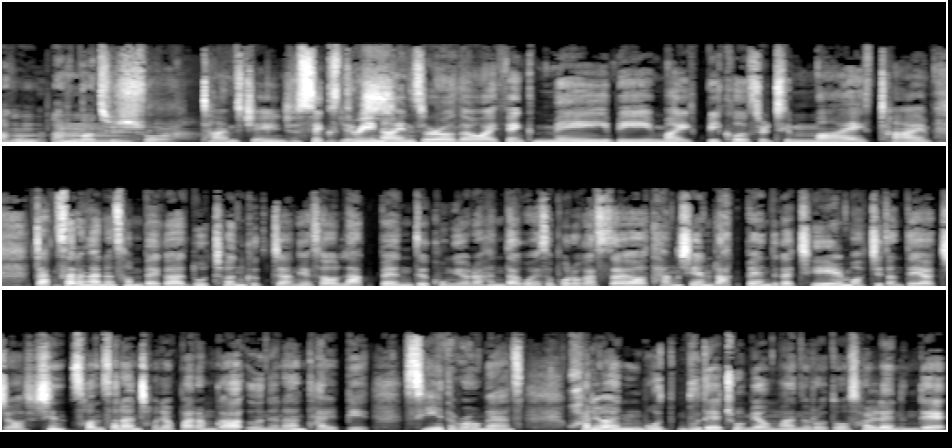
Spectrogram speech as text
I'm, I'm not Mm. too sure. Times change. 6390 though, I think maybe might be closer to my time. 짝사랑하는 선배가 노천 극장에서 락밴드 공연을 한다고 해서 보러 갔어요. 당시엔 락밴드가 제일 멋지던 때였죠. 신, 선선한 저녁 바람과 은은한 달빛. See the romance. 화려한 모, 무대 조명만으로도 설레는데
